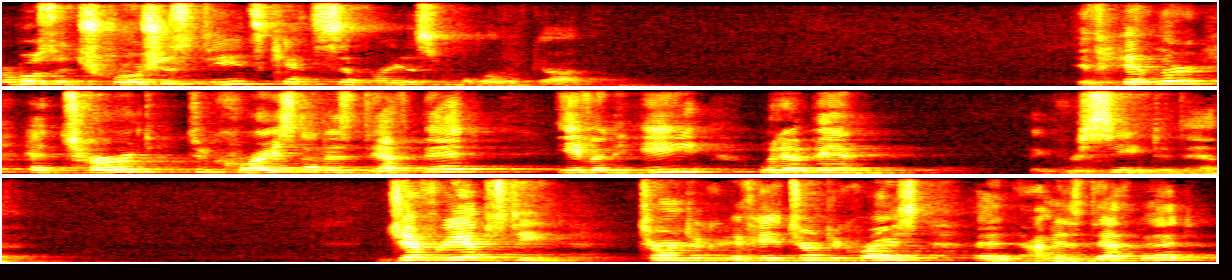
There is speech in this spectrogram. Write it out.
our most atrocious deeds, can't separate us from the love of God. If Hitler had turned to Christ on his deathbed, even he would have been received into heaven. Jeffrey Epstein turned to, if he had turned to Christ on his deathbed,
